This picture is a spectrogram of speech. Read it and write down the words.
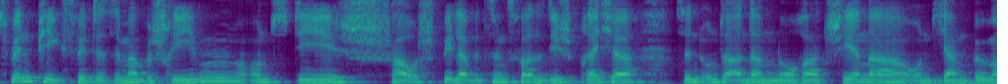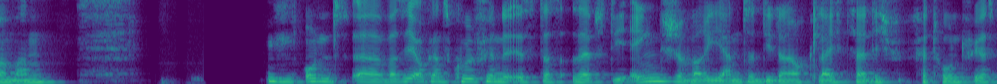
Twin Peaks wird es immer beschrieben und die Schauspieler bzw. die Sprecher sind unter anderem Nora Tschirner und Jan Böhmermann. Und äh, was ich auch ganz cool finde, ist, dass selbst die englische Variante, die dann auch gleichzeitig vertont wird,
